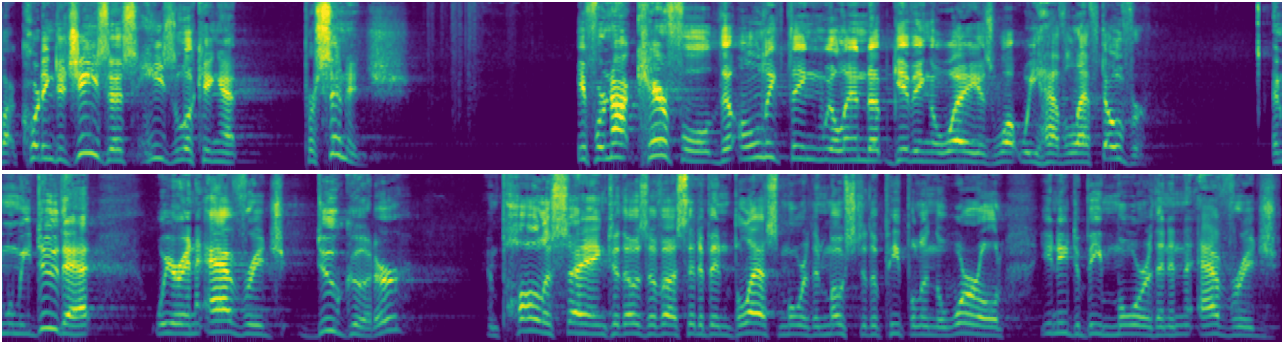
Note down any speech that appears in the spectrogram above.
according to Jesus, He's looking at percentage. If we're not careful, the only thing we'll end up giving away is what we have left over. And when we do that, we're an average do gooder. And Paul is saying to those of us that have been blessed more than most of the people in the world, you need to be more than an average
